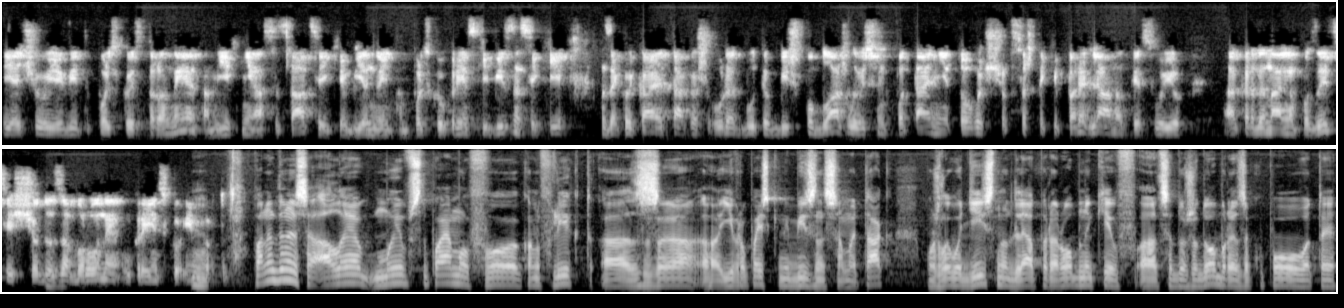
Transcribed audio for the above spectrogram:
Я чую від польської сторони там їхні асоціації, які об'єднують там польсько-український бізнес, які закликають також уряд бути більш поблажливішим в питанні того, щоб все ж таки переглянути свою е, кардинальну позицію щодо заборони українського імпорту. Пане Денисе, але ми вступаємо в конфлікт е, з е, європейськими бізнесами. Так можливо, дійсно для переробників це дуже добре закуповувати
